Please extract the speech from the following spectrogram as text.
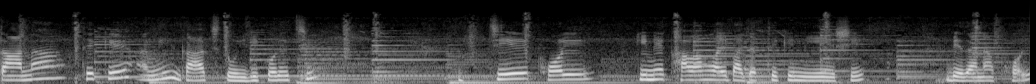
দানা থেকে আমি গাছ তৈরি করেছি। যে ফল কিনে খাওয়া হয় বাজার থেকে নিয়ে এসে, বেদানা ফল,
